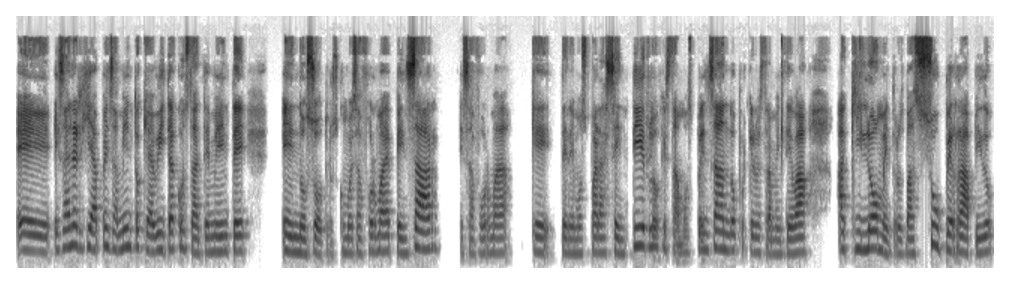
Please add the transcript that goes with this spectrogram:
eh, esa energía de pensamiento que habita constantemente en nosotros, como esa forma de pensar, esa forma que tenemos para sentir lo que estamos pensando, porque nuestra mente va a kilómetros, va súper rápido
